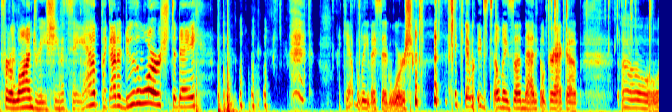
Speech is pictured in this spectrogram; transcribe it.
for laundry, she would say, Yep, I got to do the wash today. I can't believe I said wash. I can't wait to tell my son that. He'll crack up. Oh.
